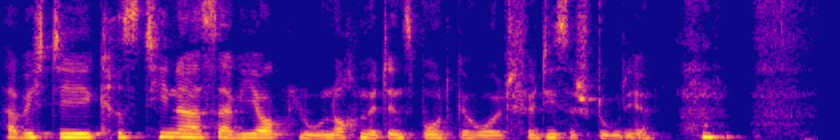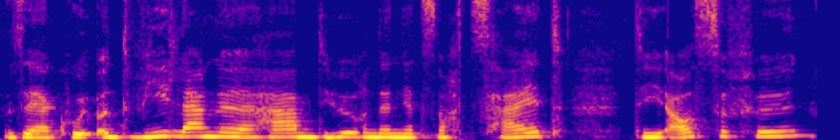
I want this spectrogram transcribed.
habe ich die Christina Sagioklu noch mit ins Boot geholt für diese Studie. Sehr cool. Und wie lange haben die Hörenden jetzt noch Zeit, die auszufüllen?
